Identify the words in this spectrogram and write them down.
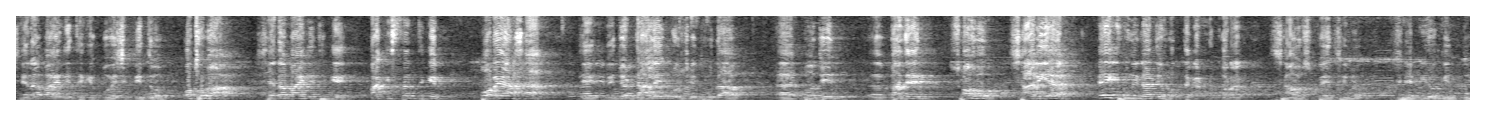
সেনাবাহিনী থেকে বহিষ্কৃত, অথবা সেনাবাহিনী থেকে পাকিস্তান থেকে পরে আসা যে মেজর ডালিম রশিদ হুদা মজিদ মাজেদ সহ সারিয়া এই খুনিরা যে হত্যাকাণ্ড করার সাহস পেয়েছিল, সেটিও কিন্তু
